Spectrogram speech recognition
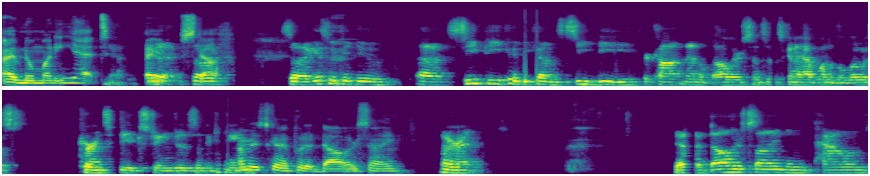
I have no money yet. yeah. I have Yeah, so- stuff. So I guess we could do uh, CP could become CD for continental dollars since it's going to have one of the lowest currency exchanges in the game. I'm just gonna put a dollar sign. All right. Yeah, dollar sign and pound.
